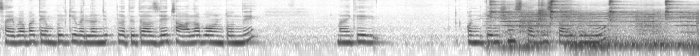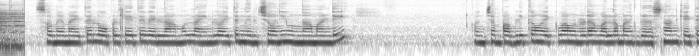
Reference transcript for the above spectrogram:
సాయిబాబా టెంపుల్కి వెళ్ళండి. ప్రతి థర్స్డే చాలా బాగుంటుంది. మనకి కొన్ని టెన్షన్స్ తగ్గిస్తాయి గుళ్ళు. సో మేమైతే లోపలికి అయితే వెళ్ళాము. లైన్లో అయితే నిల్చొని ఉన్నామండి. కొంచెం పబ్లిక్ ఎక్కువ ఉండడం వల్ల మనకి దర్శనానికి అయితే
